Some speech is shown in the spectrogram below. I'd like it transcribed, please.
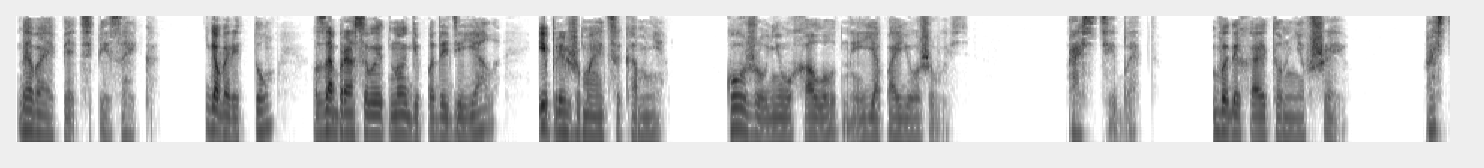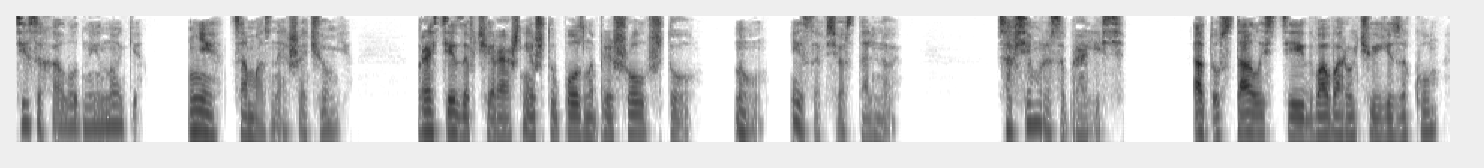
Давай опять спи, зайка, — говорит Том, забрасывает ноги под одеяло и прижимается ко мне. Кожа у него холодная, я поеживаюсь. «Прости, Бет», — выдыхает он мне в шею. «Прости за холодные ноги». «Нет, сама знаешь, о чем я. Прости за вчерашнее, что поздно пришел, что... Ну, и за все остальное. Совсем разобрались. От усталости едва ворочаю языком —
